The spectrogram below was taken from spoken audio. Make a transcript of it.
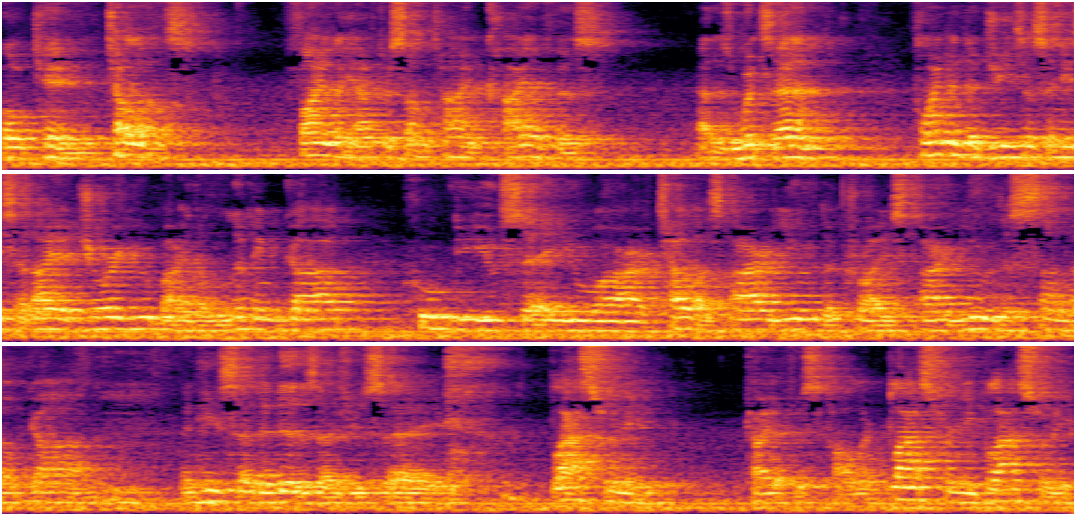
O king. Tell us. Finally, after some time, Caiaphas, at his wits' end, pointed to Jesus and he said, I adjure you by the living God, who do you say you are? Tell us, are you the Christ? Are you the Son of God? And he said, It is as you say. Blasphemy, Caiaphas hollered. Blasphemy, blasphemy.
